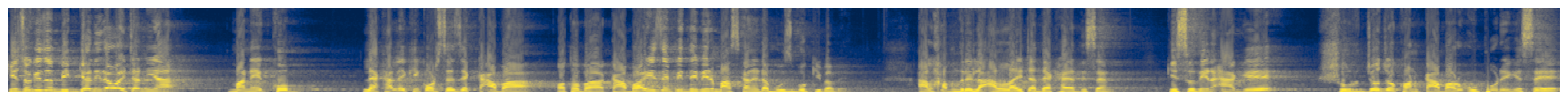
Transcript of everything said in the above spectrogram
কিছু কিছু বিজ্ঞানীরাও এটা নিয়ে মানে খুব লেখালেখি করছে যে কাবা অথবা কাবাই যে পৃথিবীর মাঝখানে এটা বুঝব কীভাবে? আলহামদুলিল্লাহ আল্লাহ এটা দেখায় দিছেন। কিছুদিন আগে সূর্য যখন কাবার উপরে গেছে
